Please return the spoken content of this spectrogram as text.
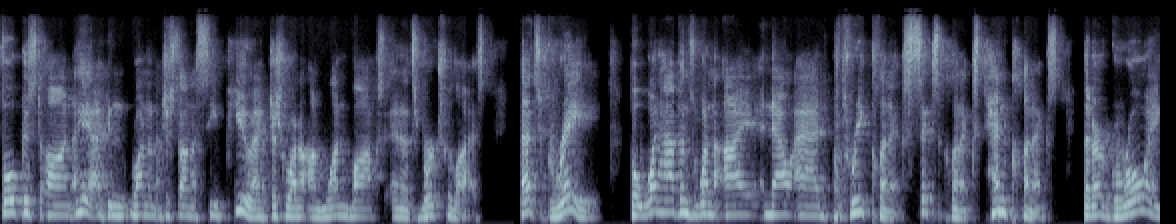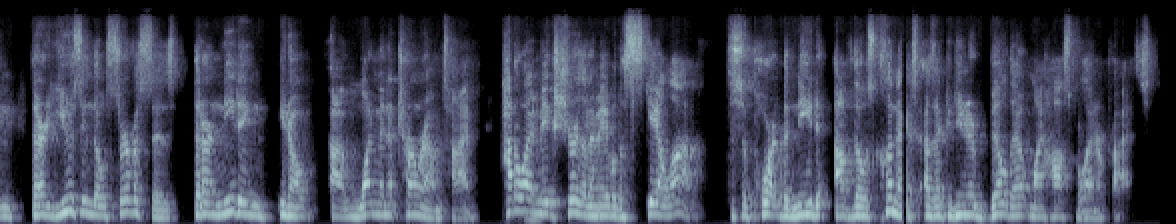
focused on, hey, I can run it just on a CPU, I can just run it on one box and it's virtualized. That's great. But what happens when I now add three clinics, six clinics, 10 clinics? That are growing, that are using those services, that are needing, you know, uh, one minute turnaround time? How do I make sure that I'm able to scale up to support the need of those clinics as I continue to build out my hospital enterprise?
